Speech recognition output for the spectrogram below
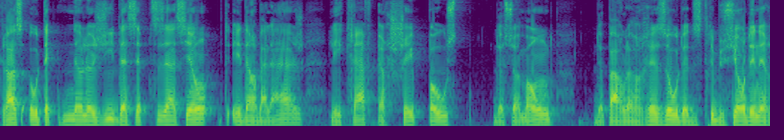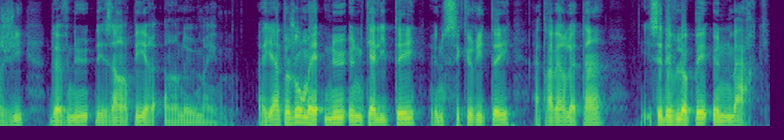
Grâce aux technologies d'aseptisation et d'emballage, les Kraft, Hershey, Post de ce monde, de par leur réseau de distribution d'énergie, devenus des empires en eux-mêmes ayant toujours maintenu une qualité, une sécurité à travers le temps, il s'est développé une marque,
